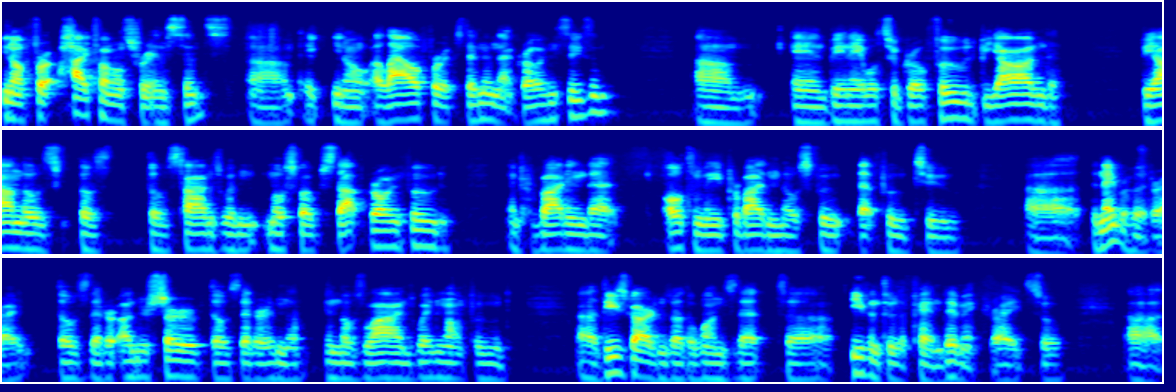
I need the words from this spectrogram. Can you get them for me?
you know, for high tunnels, for instance, um, it, you know, allow for extending that growing season um, and being able to grow food beyond beyond those those those times when most folks stop growing food and providing that ultimately providing those food that food to uh, the neighborhood, right? Those that are underserved, those that are in the in those lines waiting on food. Uh, these gardens are the ones that uh, even through the pandemic, right? So uh,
